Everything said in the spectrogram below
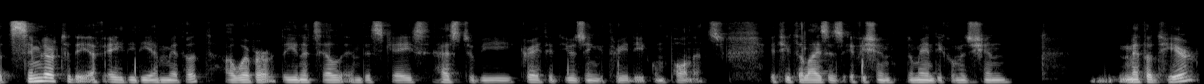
it's similar to the FADDM method. However, the unit cell in this case has to be created using 3D components. It utilizes efficient domain decomposition method here,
